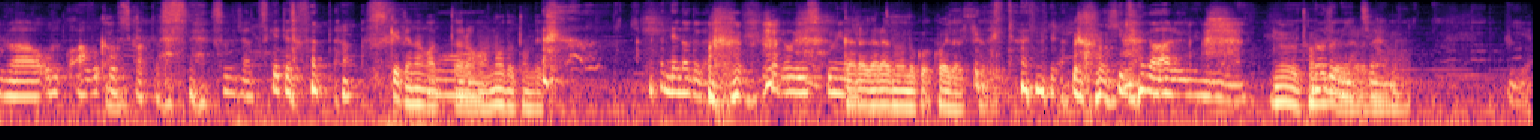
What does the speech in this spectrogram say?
うわおあ惜しかったですね。それじゃあつけてなかったら。つけてなかったらもう。喉飛んでてなんで喉がどういう仕組みガラガラの喉声出してなんで膝が悪いんだよ喉飛んで喉にいっいや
